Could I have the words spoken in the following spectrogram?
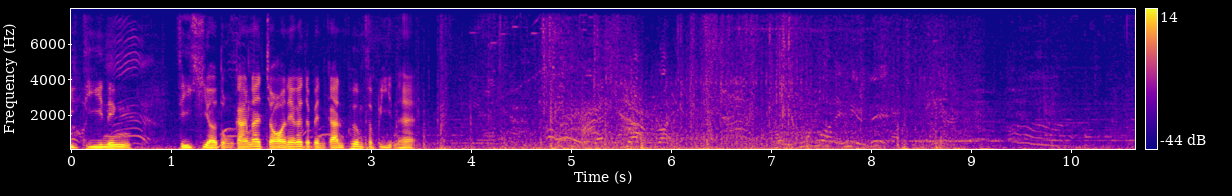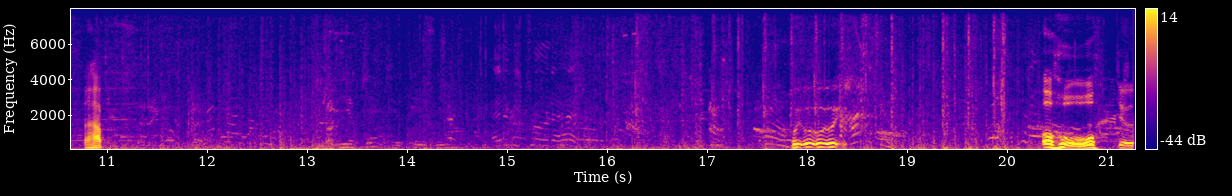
อีกทีหนึ่งสีเขียวตรงกลางหน้าจอเนี่ยก็จะเป็นการเพิ่มสปีดนะฮะนะครับ อุ้ยอุ้ยอุ้ยอุ๊ยโอ้โห เจอ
